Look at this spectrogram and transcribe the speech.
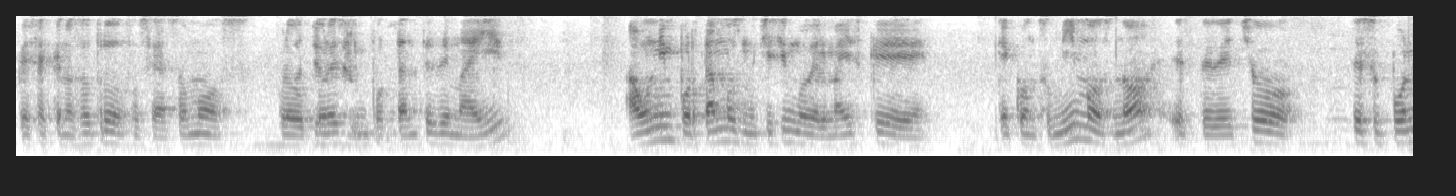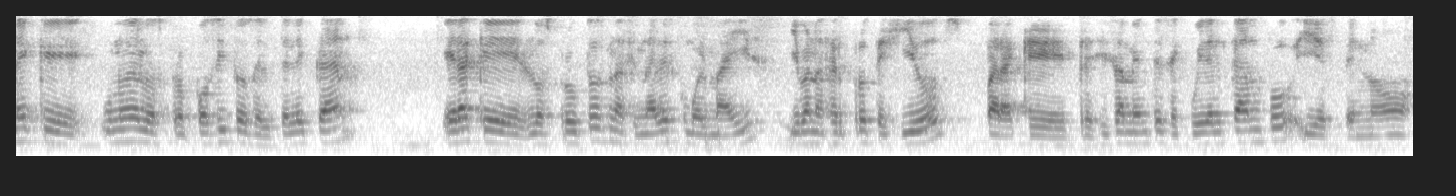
pese a que nosotros, o sea, somos productores importantes de maíz, aún importamos muchísimo del maíz que, que consumimos, ¿no? Este, de hecho, se supone que uno de los propósitos del Telecan era que los productos nacionales como el maíz iban a ser protegidos para que precisamente se cuide el campo y este no,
